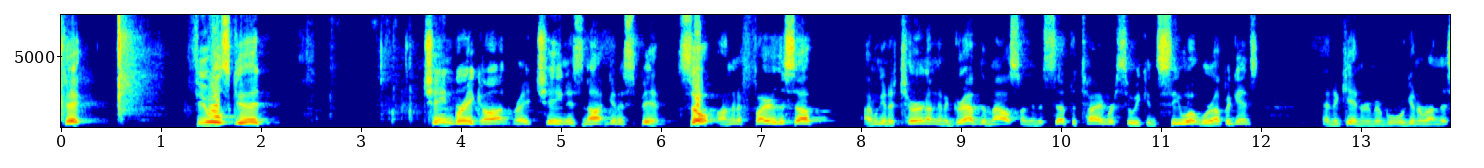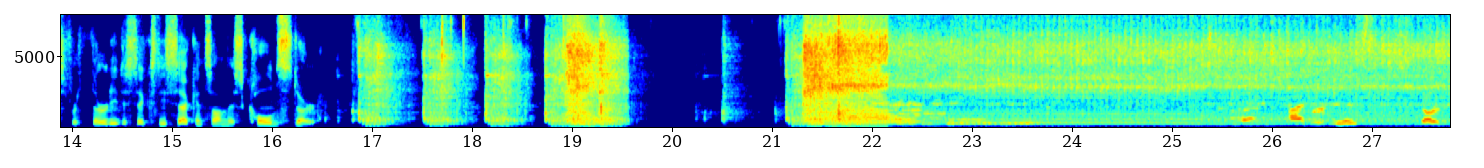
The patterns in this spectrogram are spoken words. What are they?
Okay. Fuel's good. Chain brake on, right? Chain is not going to spin. So I'm going to fire this up. I'm going to turn. I'm going to grab the mouse. I'm going to set the timer so we can see what we're up against. And again, remember, we're going to run this for 30 to 60 seconds on this cold start. Timer is started.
